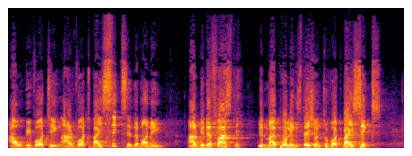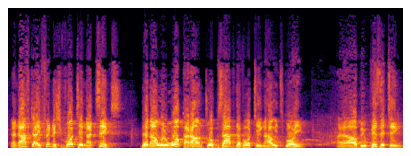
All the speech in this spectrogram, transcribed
I'll be voting. I'll vote by six in the morning. I'll be the first in my polling station to vote by six. And after I finish voting at six, then I will walk around to observe the voting, how it's going. I'll be visiting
